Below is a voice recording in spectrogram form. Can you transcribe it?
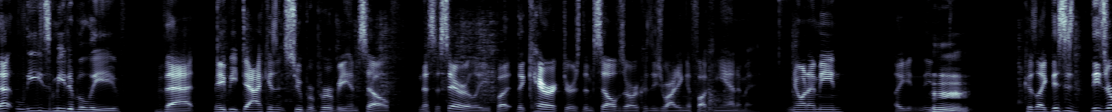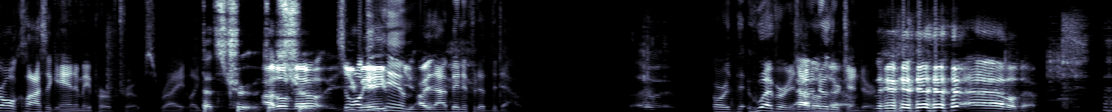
That leads me to believe that maybe Dak isn't super pervy himself necessarily, but the characters themselves are because he's writing a fucking anime. You know what I mean? Like, Hmm. because like this is these are all classic anime perv tropes, right? Like, That's true. That's I don't true. know. so you I'll may, give him I, that benefit of the doubt, uh, or th- whoever it is. I don't, know, their know. gender. I don't know.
